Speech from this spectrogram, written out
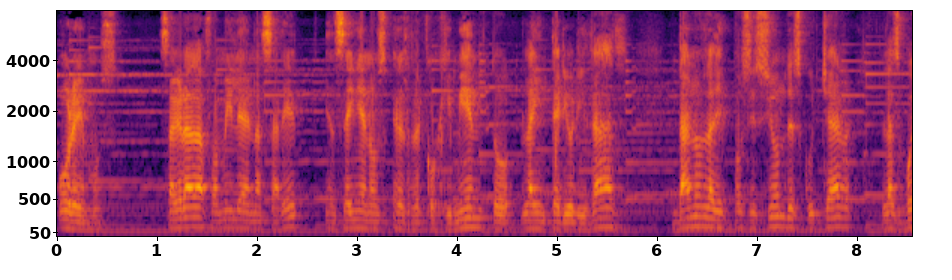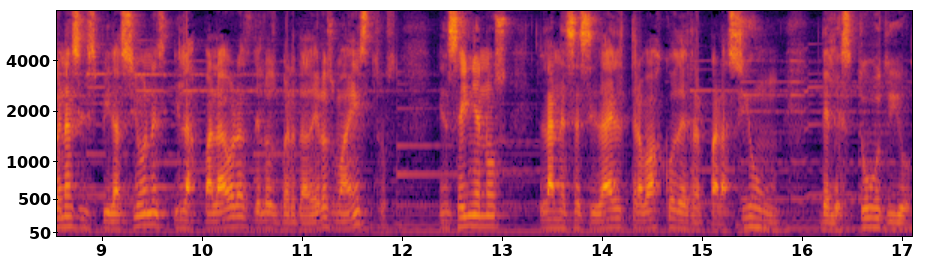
Oremos. Sagrada familia de Nazaret, enséñanos el recogimiento, la interioridad, danos la disposición de escuchar las buenas inspiraciones y las palabras de los verdaderos maestros. Enséñanos la necesidad del trabajo de reparación, del estudio,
